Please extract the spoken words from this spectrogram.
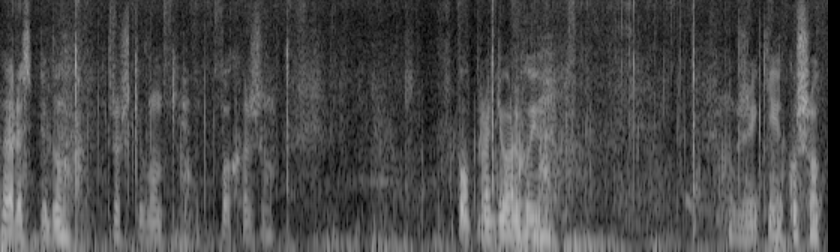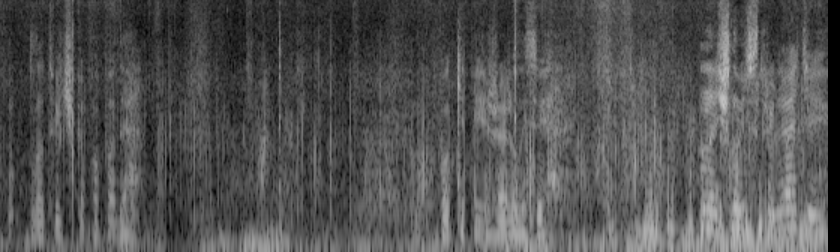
Зараз піду трошки лунки похожу. Попродергаю. Вже який кушок платвічка попаде. Поки ті жерлиці почнуть стріляти, і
